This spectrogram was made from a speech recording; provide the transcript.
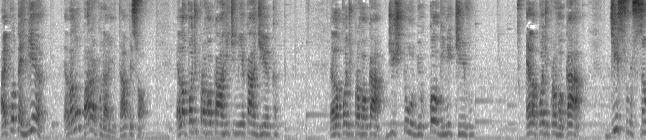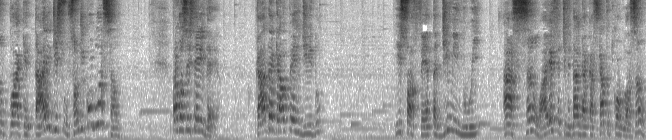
A hipotermia, ela não para por aí, tá, pessoal? Ela pode provocar arritmia cardíaca, ela pode provocar distúrbio cognitivo, ela pode provocar disfunção plaquetária e disfunção de coagulação. Para vocês terem ideia, cada grau perdido, isso afeta, diminui a ação, a efetividade da cascata de coagulação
